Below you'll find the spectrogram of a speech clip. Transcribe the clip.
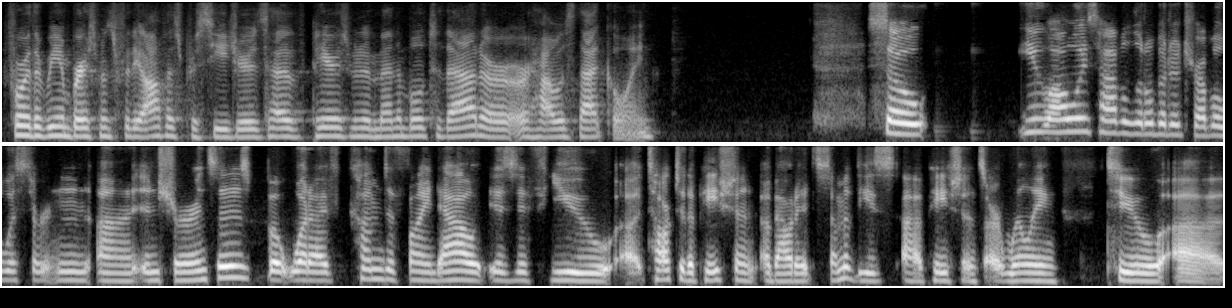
for the reimbursements for the office procedures, have payers been amenable to that, or, or how is that going? So you always have a little bit of trouble with certain uh, insurances, but what I've come to find out is if you uh, talk to the patient about it, some of these uh, patients are willing to uh,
